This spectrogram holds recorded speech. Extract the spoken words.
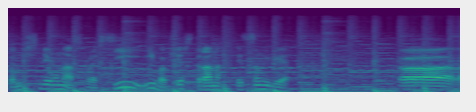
в том числе у нас в России и вообще в странах СНГ. А,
